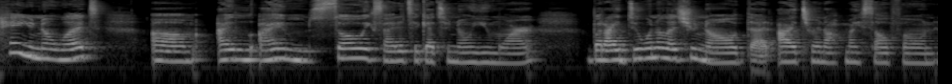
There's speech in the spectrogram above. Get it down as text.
"Hey, you know what? Um, I I am so excited to get to know you more, but I do want to let you know that I turn off my cell phone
